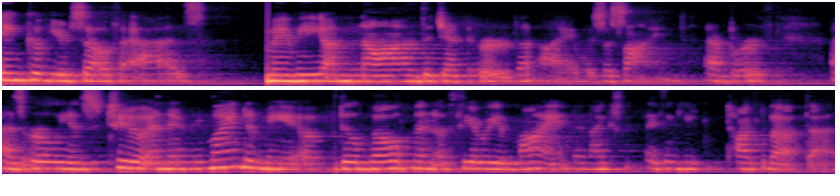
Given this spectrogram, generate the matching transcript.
think of yourself as maybe I'm not the gender that I was assigned at birth as early as two, and it reminded me of the development of theory of mind, and I, I think you talked about that,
